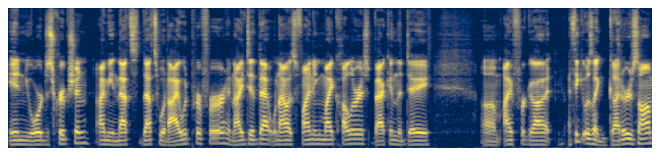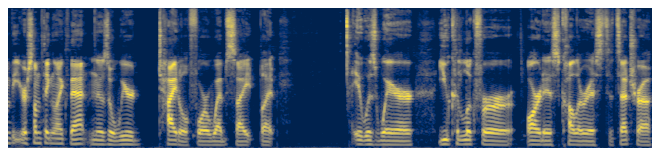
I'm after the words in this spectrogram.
in your description. I mean, that's that's what I would prefer, and I did that when I was finding my colorist back in the day. Um, I forgot. I think it was like Gutter Zombie or something like that, and it was a weird title for a website, but it was where you could look for artists, colorists, etc.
